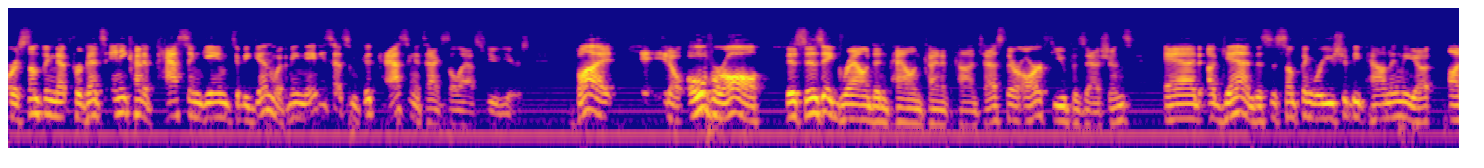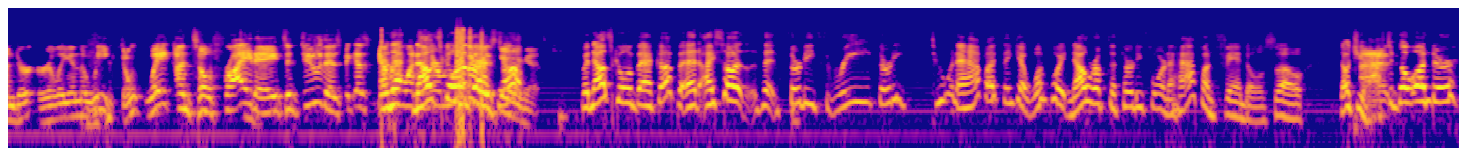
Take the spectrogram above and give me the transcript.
or something that prevents any kind of passing game to begin with. I mean, Navy's had some good passing attacks the last few years, but you know, overall, This is a ground and pound kind of contest. There are few possessions. And again, this is something where you should be pounding the uh, under early in the week. Don't wait until Friday to do this because that- everyone now and their mother is doing up. it. But now it's going back up, Ed. I saw that 33, 32 and a half, I think, at one point. Now we're up to 34 and a half on FanDuel. So don't you have Uh, to go under?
